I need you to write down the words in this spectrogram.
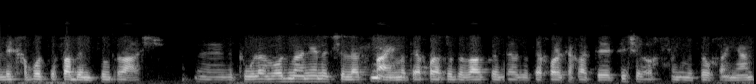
לכבות שפה באמצעות רעש. זו פעולה מאוד מעניינת של עצמה, אם אתה יכול לעשות דבר כזה, אז אתה יכול לקחת צי של רחפנים לצורך העניין,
